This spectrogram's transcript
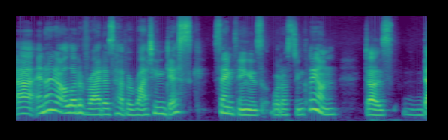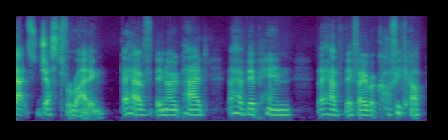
Uh, and I know a lot of writers have a writing desk, same thing as what Austin Kleon does. That's just for writing. They have their notepad, they have their pen, they have their favorite coffee cup,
